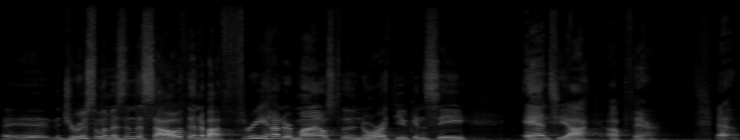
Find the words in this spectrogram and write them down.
Uh, Jerusalem is in the south, and about 300 miles to the north, you can see Antioch up there. Now,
